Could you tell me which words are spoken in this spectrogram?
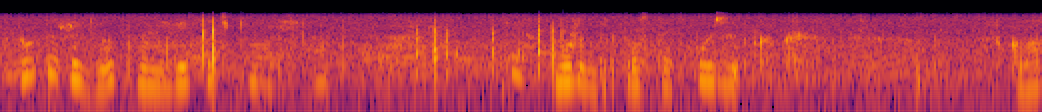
Кто-то живет, занавесочки висят. Хотя, Может быть, просто используют как склад.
